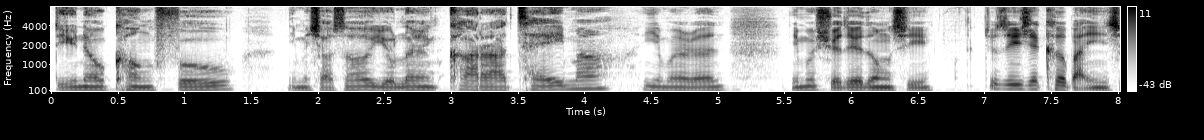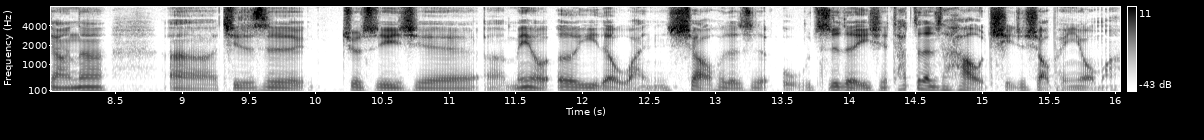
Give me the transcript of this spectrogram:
？”Do you know kung fu？你们小时候有 learn karate 吗？有没有人？有没有学这些东西？就是一些刻板印象。那呃，其实是。就是一些呃没有恶意的玩笑，或者是无知的一些，他真的是好奇，就小朋友嘛。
